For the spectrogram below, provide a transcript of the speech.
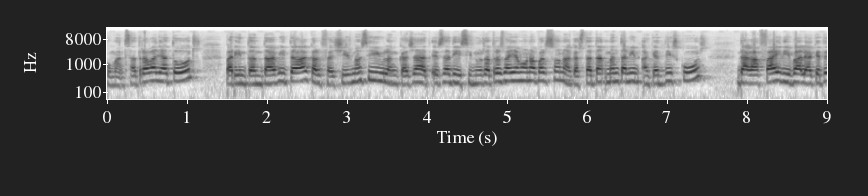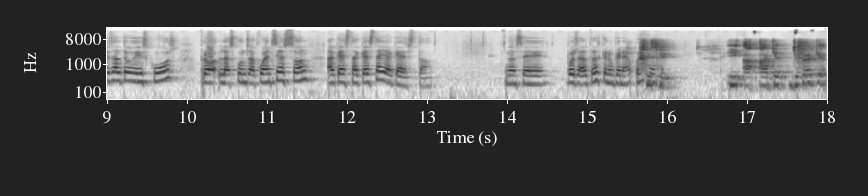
començar a treballar tots per intentar evitar que el feixisme sigui blanquejat. És a dir, si nosaltres veiem una persona que està mantenint aquest discurs, d'agafar i dir, vale, aquest és el teu discurs, però les conseqüències són aquesta, aquesta i aquesta. No sé, vosaltres què n'opineu? Sí, sí. I a, a aquest, jo crec que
